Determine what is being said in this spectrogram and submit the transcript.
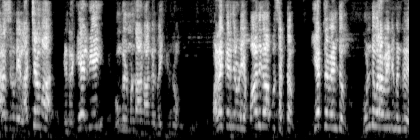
அரசினுடைய லட்சணமா என்ற கேள்வியை உங்கள் முன்னால் நாங்கள் வைக்கின்றோம். வழக்கறிஞருடைய பாதுகாப்பு சட்டம் இயற்ற வேண்டும் கொண்டு வர வேண்டும் என்று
